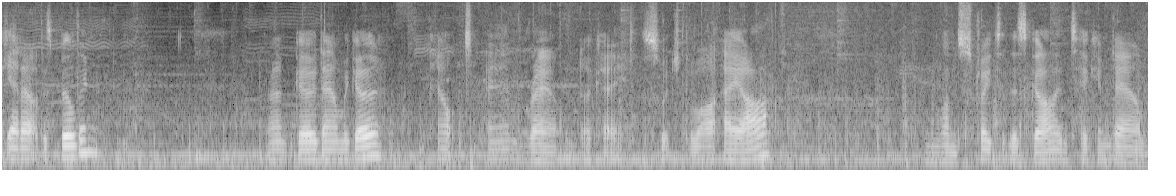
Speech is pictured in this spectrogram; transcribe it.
get out of this building. We go, down we go. Out and round. Okay, switch to our AR. And run straight at this guy and take him down.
